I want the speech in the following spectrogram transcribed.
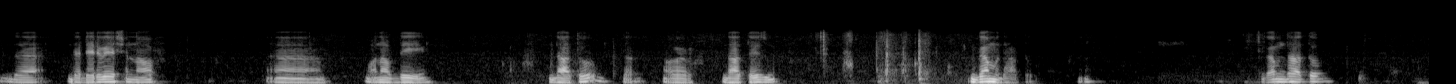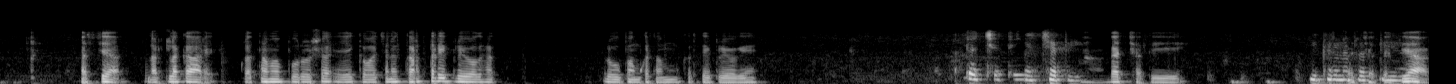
the the derivation of uh, one of the dhatu or dhatu is gam dhatu. Gam dhatu अस्य लट्लकारे प्रथमपुरुष एकवचन कर्तरिप्रयोगः रूपं कथं कर्तरिप्रयोगे? गच्छति. गच्छति। गच्छति। pratyaya.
